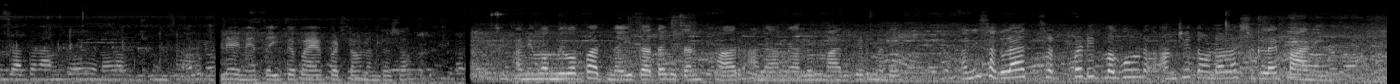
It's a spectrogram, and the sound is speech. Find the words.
जाताना आम्ही काय येणार आहोत ना तर इथं पाया पडतो नंतरचा आणि मम्मी पप्पात नाही इथं आता घेताना फार आणि आम्ही आलो मार्केटमध्ये आणि सगळ्यात चटपटीत बघून आमच्या तोंडाला शिकलाय पाणी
